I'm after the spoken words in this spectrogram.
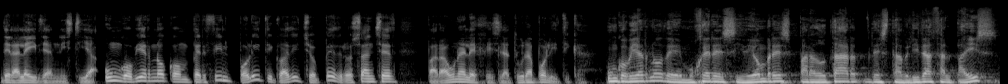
de la ley de amnistía. Un gobierno con perfil político, ha dicho Pedro Sánchez, para una legislatura política. Un gobierno de mujeres y de hombres para dotar de estabilidad al país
